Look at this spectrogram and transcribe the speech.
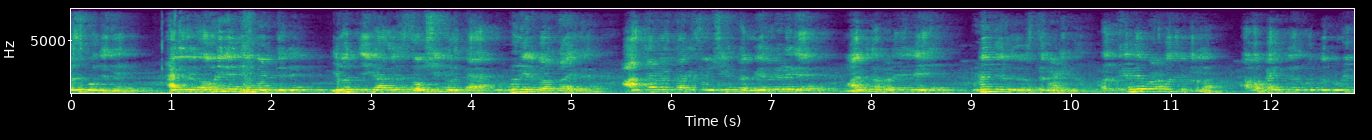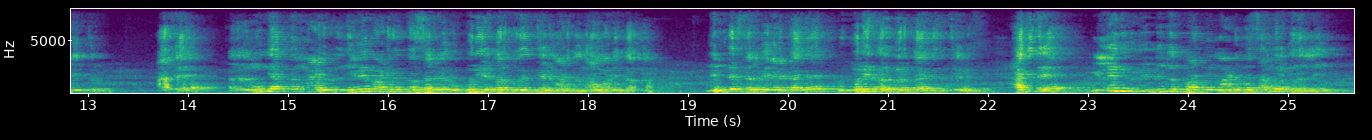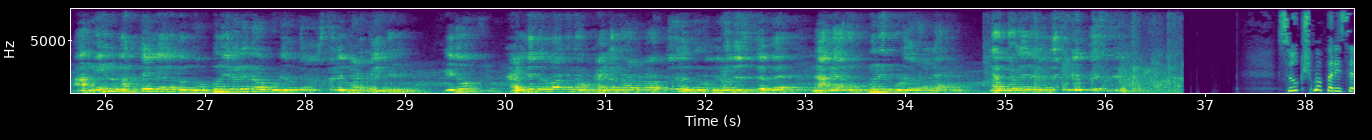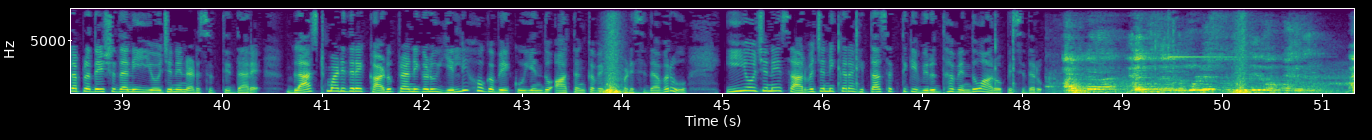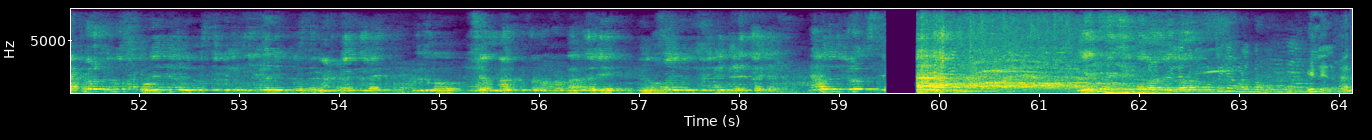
ಅನಿಸ್ಕೊಂಡಿದೆ ಹಾಗಾದ್ರೆ ಅವರಿಗೆ ನೀವು ಮಾಡ್ತೀರಿ ಇವತ್ತು ಈಗಾಗಲೇ ಸಂಶಿತನಕ ಉಪ್ಪು ನೀರು ಬರ್ತಾ ಇದೆ. ಆ ಕಾರಣಕ್ಕಾಗಿ ಸಂಶಿತ ಮೇಲ್ಗಡೆಗೆ ಮಾವಿನ ಹೊಳೆಯಲ್ಲಿ ಕುಡಿ ನೀರು ವ್ಯವಸ್ಥೆ ಮಾಡಿದ್ದು ಅದು ಹಿಂದೆ ಮಾಡಬಹುದಿತ್ತಲ್ಲ ಅವ ಪೈಪ್ ಒಂದು ಉಳಿದಿತ್ತು ಆದ್ರೆ ಅದ್ರ ಮುಂದೆ ಯಾಕೆ ಮಾಡಿದ್ರು? ನೀವೇ ಮಾಡಿದಂತ ಸರ್ವೆ ಉಪ್ಪು ನೀರು ಬರ್ತದೆ ಅಂತ ಹೇಳಿ ಮಾಡಿದ್ದು ನಾವು ಮಾಡಿದ್ದಲ್ಲ. ನಿಮ್ದೇ ಸರ್ವೆ ಹೇಳ್ತಾ ಇದೆ ಉಪ್ಪು ನೀರು ಅಲ್ಲಿ ಬರ್ತಾ ಇದೆ ಅಂತ ಹೇಳಿ. ಹಾಗಿದ್ರೆ ಇಲ್ಲಿ ನೀವು ವಿದ್ಯುತ್ ಉತ್ಪಾದನೆ ಮಾಡುವ ಸಂದರ್ಭದಲ್ಲಿ ಆ ನೀರು ಮತ್ತೆ ಮೇಲೆ ಬಂದು ಉಪ್ಪು ನೀರಲ್ಲಿ ನಾವು ಕುಡಿಯುವಂತ ವ್ಯವಸ್ಥೆ ಮಾಡ್ತಾ ಇದ್ದೀವಿ ಇದು ಖಂಡಿತವಾಗಿ ನಾವು ಖಂಡನಾರ್ಹವಾದ್ದು ಇದನ್ನು ನಾವು ವಿರೋಧಿಸ್ತೇವೆ. ನಾವು ಯಾರು ಉಪ್ಪು ನೀರು ಕುಡಿಯೋರಲ್ಲ ನಾವು ಒಳ್ಳೆಯ ಸೂಕ್ಷ್ಮ ಪರಿಸರ ಪ್ರದೇಶದಲ್ಲಿ ಈ ಯೋಜನೆ ನಡೆಸುತ್ತಿದ್ದಾರೆ. ಬ್ಲಾಸ್ಟ್ ಮಾಡಿದರೆ ಕಾಡು ಪ್ರಾಣಿಗಳು ಎಲ್ಲಿ ಹೋಗಬೇಕು ಎಂದು ಆತಂಕ ವ್ಯಕ್ತಪಡಿಸಿದ ಅವರು ಈ ಯೋಜನೆ ಸಾರ್ವಜನಿಕರ ಹಿತಾಸಕ್ತಿಗೆ ವಿರುದ್ಧವೆಂದು ಆರೋಪಿಸಿದರು.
